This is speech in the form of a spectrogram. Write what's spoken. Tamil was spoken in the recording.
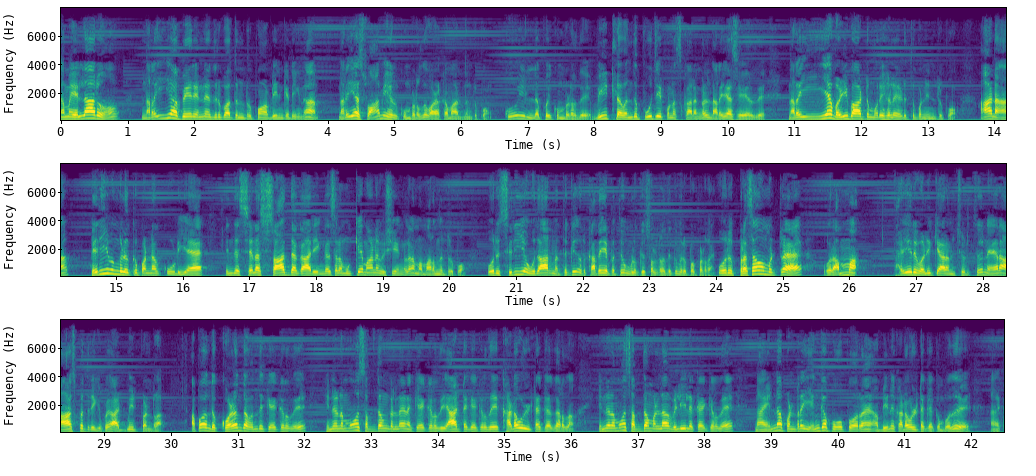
நம்ம எல்லாரும் நிறைய பேர் என்ன எதிர்பார்த்துட்டு இருப்போம் அப்படின்னு கேட்டிங்கன்னா நிறைய சுவாமிகள் கும்பிடுறது வழக்கமாக இருந்துட்டு இருப்போம். போய் கும்பிடுறது வீட்டில் வந்து பூஜை புனஸ்காரங்கள் நிறையா செய்யறது நிறைய வழிபாட்டு முறைகளை எடுத்து பண்ணிட்டு இருப்போம். ஆனால் பெரியவங்களுக்கு பண்ணக்கூடிய இந்த சில ஸ்ராத்த காரியங்கள் சில முக்கியமான விஷயங்களை நம்ம மறந்துட்டு இருப்போம். ஒரு சிறிய உதாரணத்துக்கு ஒரு கதையை பற்றி உங்களுக்கு சொல்றதுக்கு விருப்பப்படுறேன். ஒரு பிரசவமுற்ற ஒரு அம்மா வயிறு வலிக்க ஆரம்பிச்சுடுத்து நேராக ஆஸ்பத்திரிக்கு போய் அட்மிட் பண்ணுறா அப்போ அந்த குழந்தை வந்து கேட்குறது என்னென்னமோ சப்தங்கள்லாம் எனக்கு கேட்கறது யார்கிட்ட கேட்கறது கடவுள்கிட்ட கேட்கறதாம் என்னென்னமோ சப்தமெல்லாம் வெளியில் கேட்குறது நான் என்ன பண்ணுறேன் எங்கே போக போகிறேன் அப்படின்னு கடவுள்கிட்ட கேட்கும்போது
